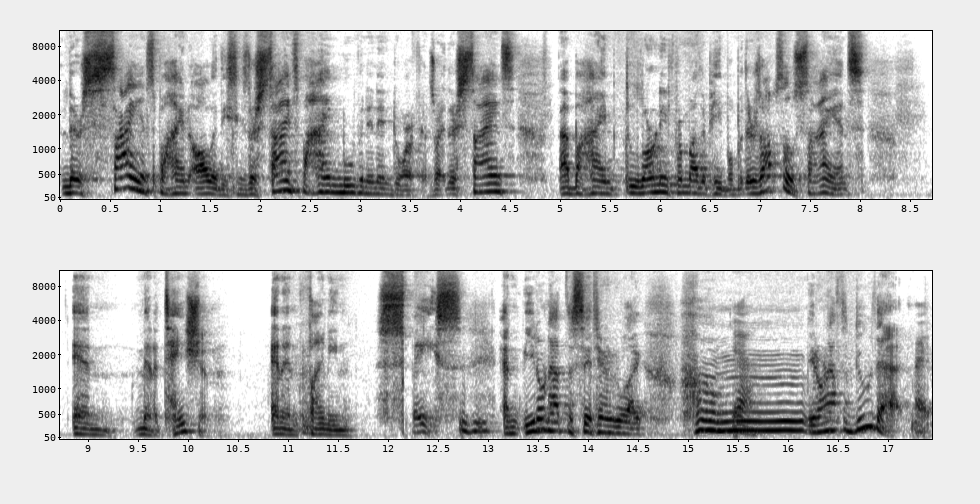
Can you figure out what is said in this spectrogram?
there's science behind all of these things. There's science behind moving in endorphins, right? There's science uh, behind learning from other people, but there's also science in meditation and in finding space. And you don't have to sit here and go like, hmm, Yeah. you don't have to do that Right.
